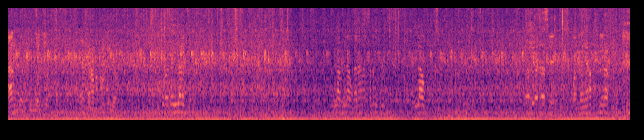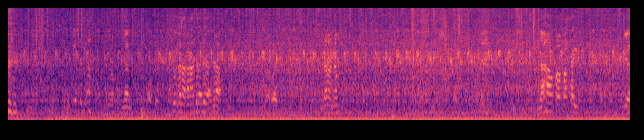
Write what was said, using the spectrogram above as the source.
Ang gulog yun. Ano ka makakayo? Puro tayo lang. Ilaw, ilaw ka na sa may gulog. Ilaw. Wala ka sa Wag nang hirap. Yan. Ito kana kana dira dira dira. Dira nam. Nahaw papatay. Ya.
